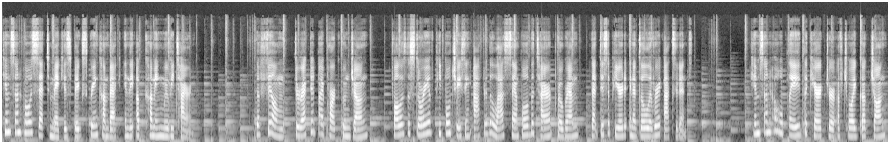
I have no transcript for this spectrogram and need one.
Kim Seon-ho is set to make his big screen comeback in the upcoming movie Tyrant. The film, directed by Park Hoon-jung, follows the story of people chasing after the last sample of the Tyrant program that disappeared in a deliberate accident. Kim Seon-ho will play the character of Choi Guk-jong,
